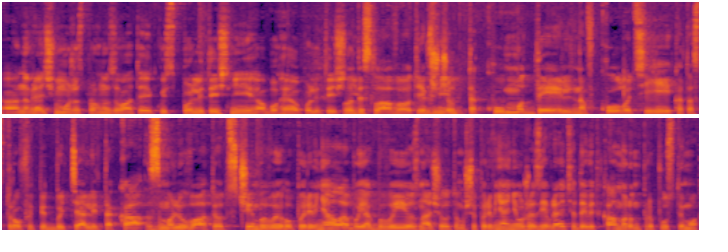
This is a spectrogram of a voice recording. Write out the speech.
навряд чи може спрогнозувати якусь політичні або геополітичні Владислава, от якщо зміни. таку модель навколо цієї катастрофи підбиття літака змалювати, от з чим би ви його порівняли, або як би ви її означили? Тому що порівняння вже з'являються. Девід Камерон, припустимо,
